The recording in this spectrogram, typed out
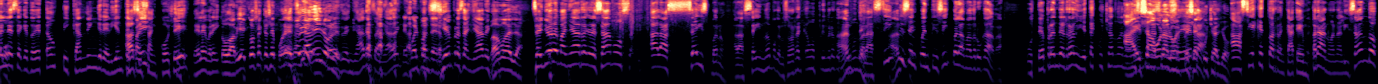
Acuérdese que todavía estamos picando ingredientes ¿Ah, para el sí? sancocho. Sí. Dele break. Todavía hay cosas que se pueden añadir. se añade, se añade. De cuerpo entero. Siempre se añade. Vamos allá. Señores, mañana regresamos a las 6. Bueno, a las 6 no, porque nosotros arrancamos primero que todo el mundo. A Antes, las 5 y antes. 55 de la madrugada. Usted prende el radio y está escuchando A esa de hora los empecé a escuchar yo. Así es que esto arranca temprano, analizando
